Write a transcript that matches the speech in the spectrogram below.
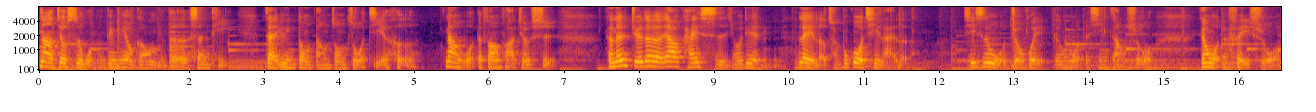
那就是我们并没有跟我们的身体在运动当中做结合。那我的方法就是，可能觉得要开始有点累了，喘不过气来了，其实我就会跟我的心脏说，跟我的肺说，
